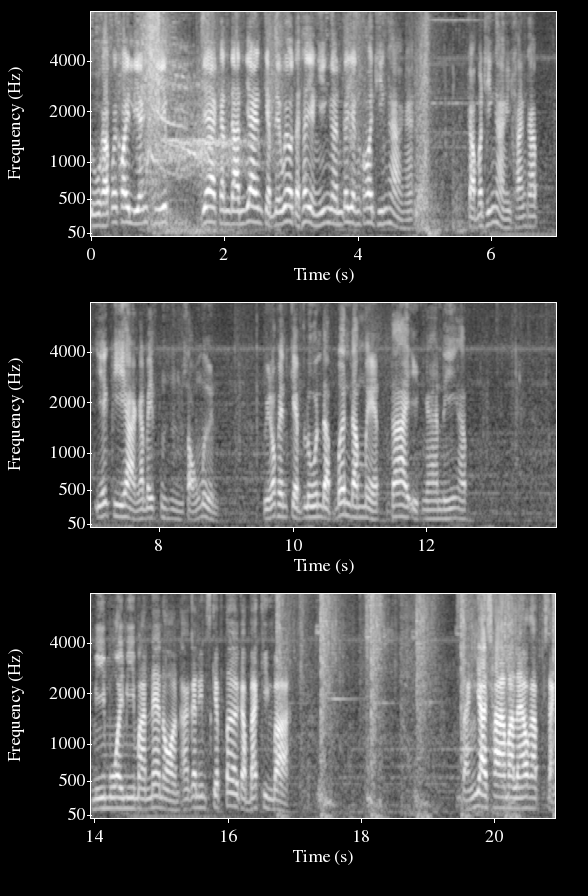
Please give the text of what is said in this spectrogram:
ดูครับ ค่อยๆเลี้ยงคีปแยกกันดันแยกกันเก็บเลเวล แต่ถ้าอย่างนี้เงินก็ยังค่อยทิ้งห่างฮะ กลับมาทิ้งห่างอีกครั้งครับ EXP ห่างกันไปสองหมื่นQueen of Pain เก็บ rune double damage ได้อีกงานนี้ครับ มีมวยมีมันแน่นอน Aghanim's Scepter กับ Black King Bar Sange Yasha มาแล้วครับ Sange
